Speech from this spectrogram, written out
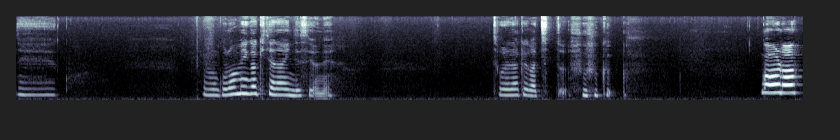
ねえここのゴロミが来てないんですよね。それだけがちょっと不服。ゴロ。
